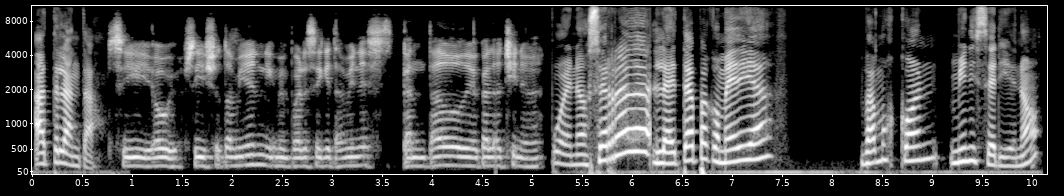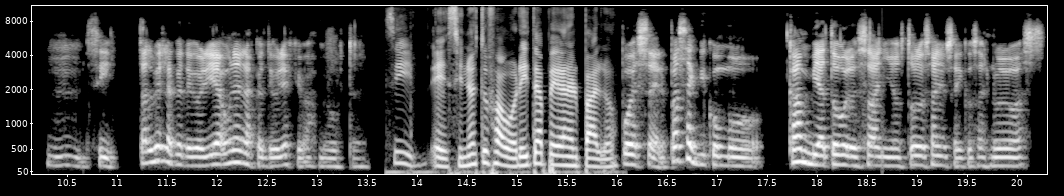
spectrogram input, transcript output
Atlanta. Sí, obvio, sí, yo también y me parece que también es cantado de acá a la China. ¿eh? Bueno, cerrada la etapa comedia, vamos con miniserie, ¿no? Mm, sí, tal vez la categoría, una de las categorías que más me gustan. Sí, eh, si no es tu favorita, pega en el palo. Puede ser, pasa que como cambia todos los años, todos los años hay cosas nuevas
